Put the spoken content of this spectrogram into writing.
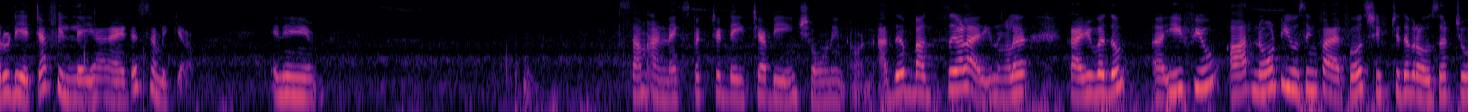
ഒരു ഡേറ്റ ഫില്ല് ചെയ്യാനായിട്ട് ശ്രമിക്കണം. ഇനി some unexpected data being shown in on അത് ബഗ്സുകളായിരിക്കും നിങ്ങൾ കഴിവതും if you are not using Firefox shift the browser to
